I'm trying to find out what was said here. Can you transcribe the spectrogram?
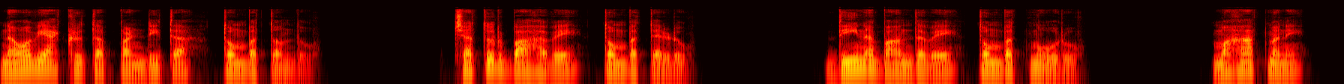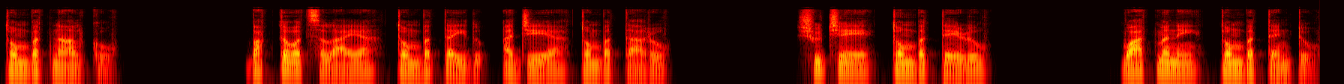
ನವವ್ಯಾಕೃತ ಪಂಡಿತ ತೊಂಬತ್ತೊಂದು, ಚತುರ್ಬಾಹವೆ ತೊಂಬತ್ತೆರಡು, ದೀನಬಾಂಧವೆ ತೊಂಬತ್ಮೂರು ಮಹಾತ್ಮನೆ ತೊಂಬತ್ನಾಲ್ಕು. ಭಕ್ತವತ್ಸಲಾಯ ತೊಂಬತ್ತೈದು, ಅಜೇಯ ತೊಂಬತ್ತಾರು. ಶುಚೇ ತೊಂಬತ್ತೇಳು. ವಾತ್ಮನೆ ತೊಂಬತ್ತೆಂಟು.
